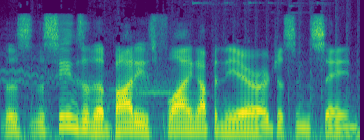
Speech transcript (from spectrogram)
those the scenes of the bodies flying up in the air are just insane.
